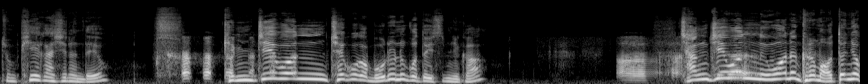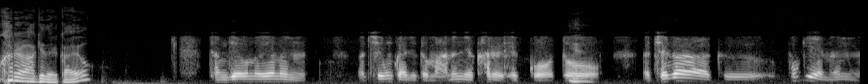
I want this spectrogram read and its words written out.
좀 피해 가시는데요. 김재원 최고가 모르는 것도 있습니까? 어, 장재원 의원은 그럼 어떤 역할을 하게 될까요? 장재원 의원은 지금까지도 많은 역할을 했고 또 예. 제가 그 보기에는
